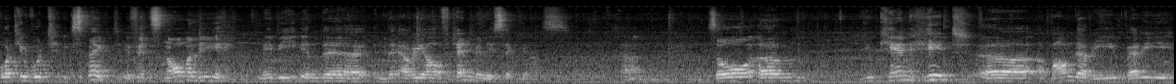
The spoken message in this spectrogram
what you would expect if it's normally maybe in the in the area of 10 milliseconds. So um, you can hit uh, a boundary very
